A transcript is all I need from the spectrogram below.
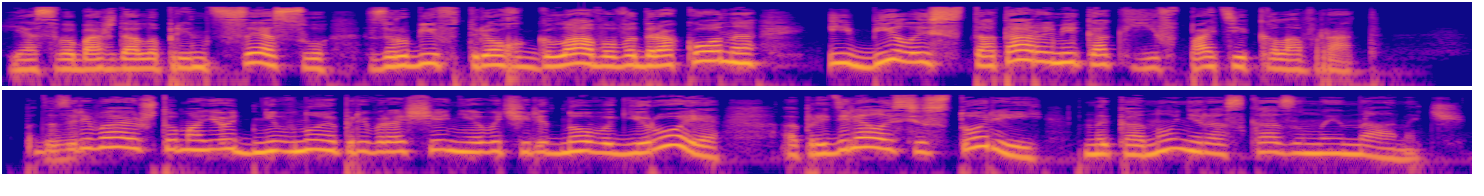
Я освобождала принцессу, зарубив трехглавого дракона, и билась с татарами, как Евпатий Калаврат. Подозреваю, что мое дневное превращение в очередного героя определялось историей, накануне рассказанной на ночь.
